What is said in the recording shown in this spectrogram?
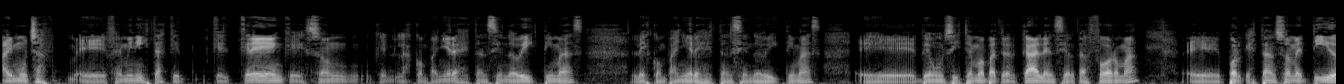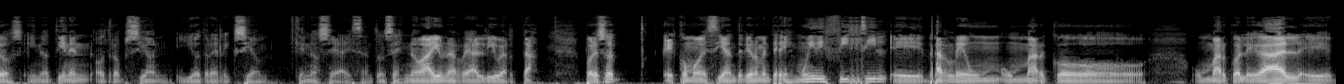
hay muchas eh, feministas que, que creen que son, que las compañeras están siendo víctimas, les compañeras están siendo víctimas eh, de un sistema patriarcal en cierta forma, eh, porque están sometidos y no tienen otra opción y otra elección que no sea esa. Entonces no hay una real libertad. Por eso es como decía anteriormente, es muy difícil eh, darle un, marco un marco legal, eh,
